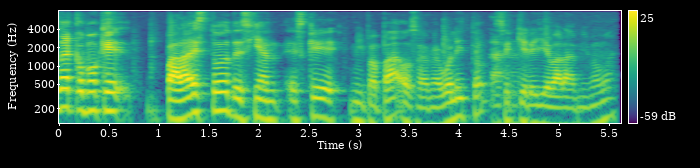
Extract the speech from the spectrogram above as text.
O sea, como que para esto decían, es que mi papá, o sea, mi abuelito, se quiere llevar a mi mamá.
